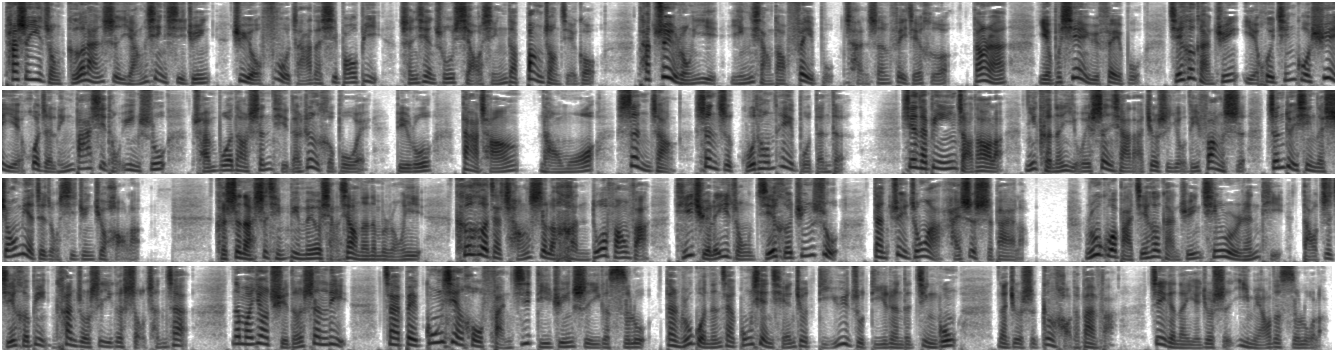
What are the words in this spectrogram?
它是一种革兰氏阳性细菌，具有复杂的细胞壁，呈现出小型的棒状结构。它最容易影响到肺部，产生肺结核。当然，也不限于肺部，结核杆菌也会经过血液或者淋巴系统运输，传播到身体的任何部位，比如大肠、脑膜、肾脏，甚至骨头内部等等。现在病因找到了，你可能以为剩下的就是有的放矢，针对性的消灭这种细菌就好了。可是呢，事情并没有想象的那么容易。科赫在尝试了很多方法，提取了一种结核菌素。但最终啊，还是失败了。如果把结核杆菌侵入人体导致结核病看作是一个守城战，那么要取得胜利，在被攻陷后反击敌军是一个思路；但如果能在攻陷前就抵御住敌人的进攻，那就是更好的办法。这个呢，也就是疫苗的思路了。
